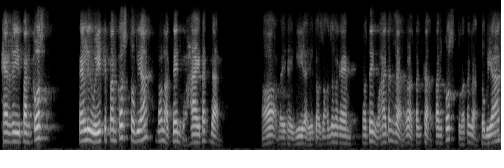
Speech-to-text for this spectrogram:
Henry Pancoast các lưu ý cái Pankos Tobias đó là tên của hai tác giả. Đó đây thầy ghi lại để tỏ rõ cho các em. Nó tên của hai tác giả đó là tác giả Pankos và tác giả Tobias.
